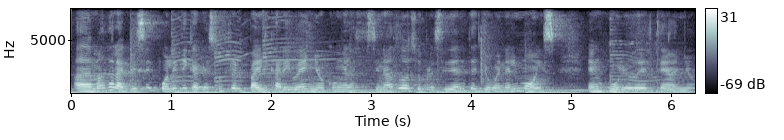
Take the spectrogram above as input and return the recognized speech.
además de la crisis política que sufre el país caribeño con el asesinato de su presidente Jovenel Moïse en julio de este año.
